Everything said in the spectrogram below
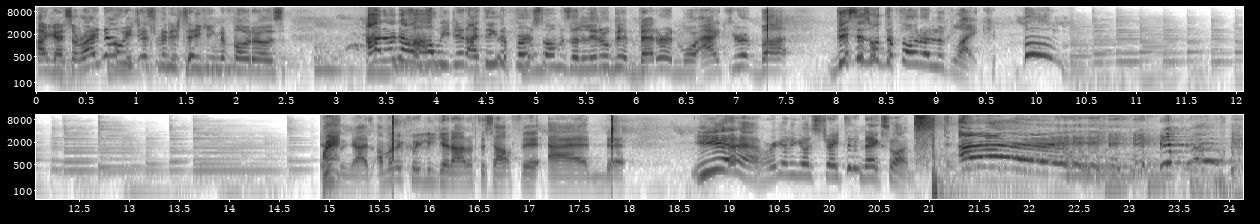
Okay, so right now we just finished taking the photos. I don't know how we did. I think the first one was a little bit better and more accurate, but this is what the photo looked like. Boom! Listen guys, I'm gonna quickly get out of this outfit and uh, yeah, we're gonna go straight to the next one. Hey!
